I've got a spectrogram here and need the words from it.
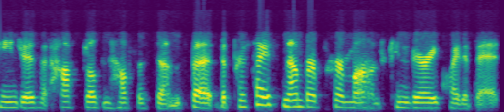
changes at hospitals and health systems, but the precise number per month can vary quite a bit.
